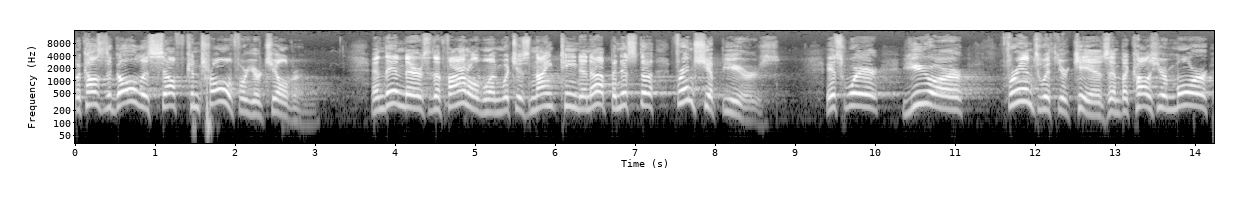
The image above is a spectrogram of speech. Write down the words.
because the goal is self control for your children. And then there's the final one, which is 19 and up, and it's the friendship years. It's where you are friends with your kids, and because you're more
